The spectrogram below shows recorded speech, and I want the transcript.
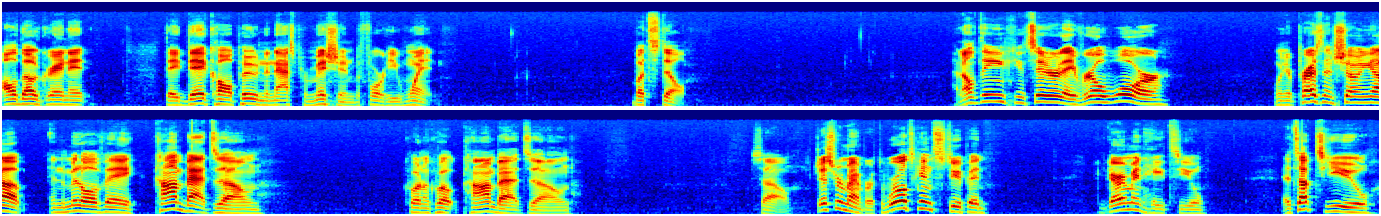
Although, granted, they did call Putin and ask permission before he went. But still. I don't think you can consider it a real war when your president's showing up in the middle of a combat zone quote unquote combat zone. So, just remember the world's getting stupid. Government hates you. It's up to you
